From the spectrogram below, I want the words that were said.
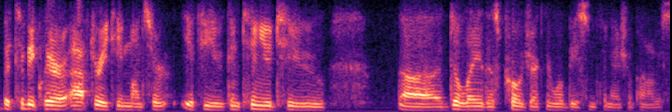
but to be clear, after 18 months, or if you continue to uh, delay this project, there will be some financial penalties?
